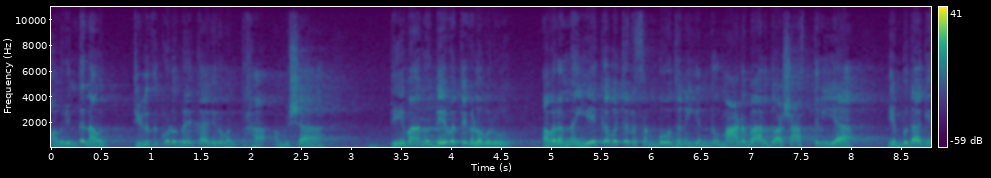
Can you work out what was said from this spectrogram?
ಅವರಿಂದ ನಾವು ತಿಳಿದುಕೊಳ್ಳಬೇಕಾಗಿರುವಂತಹ ಅಂಶ ದೇವಾನು ದೇವತೆಗಳವರು ಅವರನ್ನು ಏಕವಚನ ಸಂಬೋಧನೆ ಎಂದು ಮಾಡಬಾರದು ಅಶಾಸ್ತ್ರೀಯ ಎಂಬುದಾಗಿ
